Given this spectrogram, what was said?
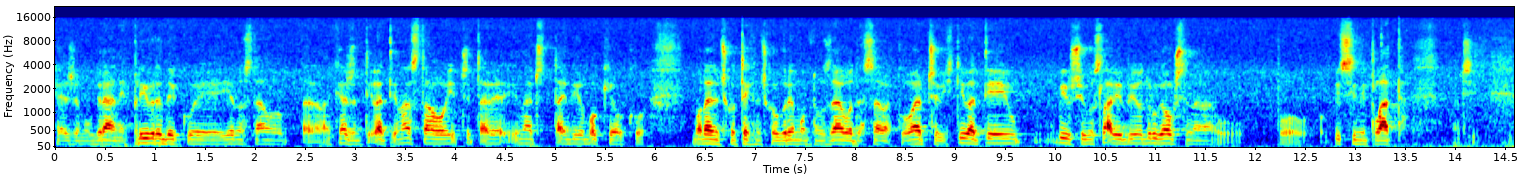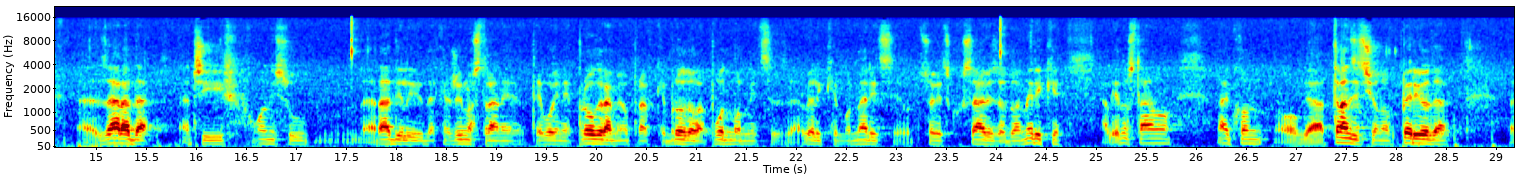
kažemo, grane privrede koje jednostavno, da kažem, Tivat je nastao i čitave, inače taj dio boke oko Moraničko-tehničkog remontnog zavoda Sava Kovačević. Tivat je u bivšoj Jugoslaviji bio druga opština po visini plata. Znači, zarada, znači, oni su radili, da kaže, inostrane te vojne programe, opravke brodova, podmornice za velike mornarice od Sovjetskog savjeza do Amerike, ali jednostavno, nakon ovoga tranzicionog perioda, e,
